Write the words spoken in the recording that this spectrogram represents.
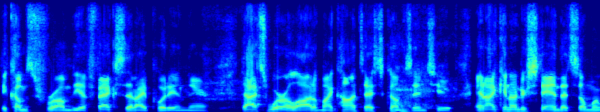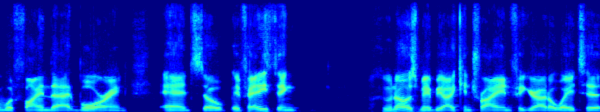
It comes from the effects that I put in there. That's where a lot of my context comes into, and I can understand that someone would find that boring. And so, if anything, who knows maybe i can try and figure out a way to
